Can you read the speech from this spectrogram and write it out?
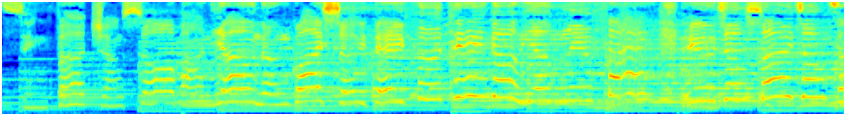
情不像所盼，又能怪谁？地阔天高任鸟飞，掉进水中怎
